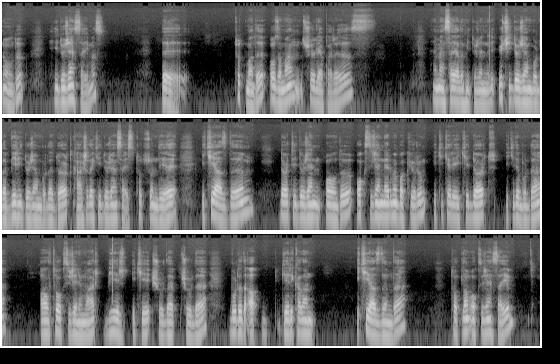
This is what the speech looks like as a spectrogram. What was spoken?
ne oldu? Hidrojen sayımız e, tutmadı. O zaman şöyle yaparız. Hemen sayalım hidrojenleri. 3 hidrojen burada, 1 hidrojen burada, 4. Karşıdaki hidrojen sayısı tutsun diye 2 yazdım. 4 hidrojen oldu. Oksijenlerime bakıyorum. 2 kere 2 4. 2 de burada. 6 oksijenim var. 1 2 şurada şurada. Burada da geri kalan 2 yazdığımda toplam oksijen sayım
